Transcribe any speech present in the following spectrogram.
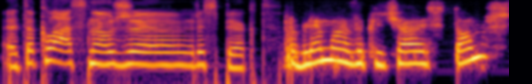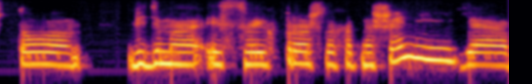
Это классно уже, респект. Проблема заключалась в том, что, видимо, из своих прошлых отношений я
